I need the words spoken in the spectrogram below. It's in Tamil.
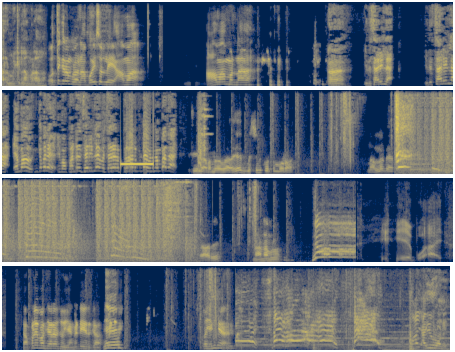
ஆரம்பிக்கலாங்களா ஒத்துக்கிறேன் ப்ரோ நான் போய் சொல்லி. ஆமா. ஆமாம் அண்ணா. இது சரியில்லை. இது சரியில்லை. ஏமா இங்க பாரு. இவன் பண்றது சரியில்லை. இவன் சரியான ப்ராப்ளம் நம்பாத. சீன் நடந்ததா ஏ மிஷின் கொட்டும் போறான். நல்ல டேம் யாரு? நான் ப்ரோ சப்ளை பாக்ஸ் யாராச்சும் என்கிட்டயே இருக்கா ஓ, எங்க Why are you running? Why are you running?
